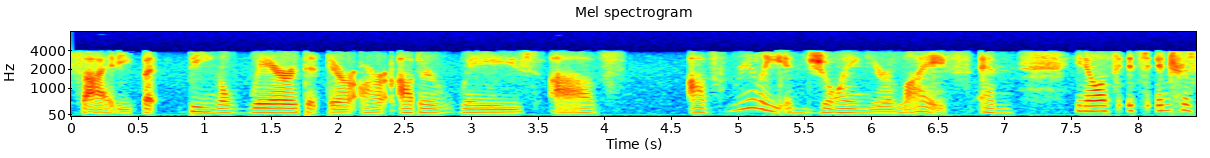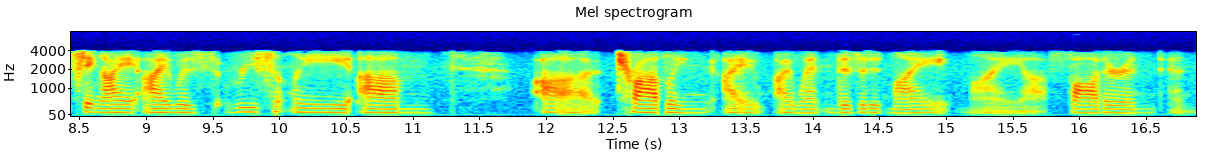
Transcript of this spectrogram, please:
society, but being aware that there are other ways of of really enjoying your life. And you know, it's, it's interesting. I I was recently um, uh, traveling. I I went and visited my my uh, father and and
